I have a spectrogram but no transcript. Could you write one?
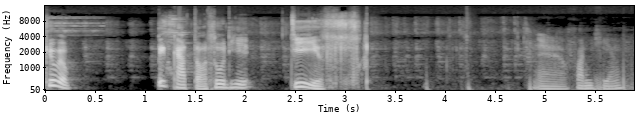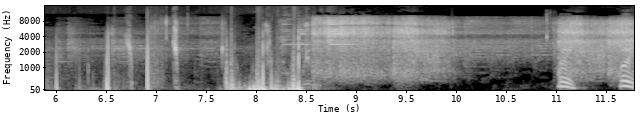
คือแบบเป็นการต่อสู้ที่จี้สัสอ่าฟันเฉียง เฮ้ยเฮ้ย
